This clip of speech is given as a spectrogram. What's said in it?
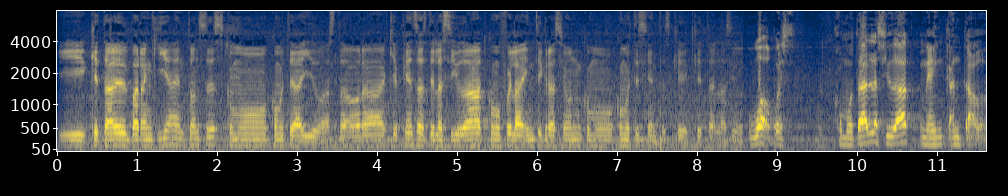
¿Y qué tal Barranquilla entonces? ¿Cómo, ¿Cómo te ha ido hasta ahora? ¿Qué piensas de la ciudad? ¿Cómo fue la integración? ¿Cómo, cómo te sientes? ¿Qué, ¿Qué tal la ciudad? Wow, pues como tal la ciudad me ha encantado.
